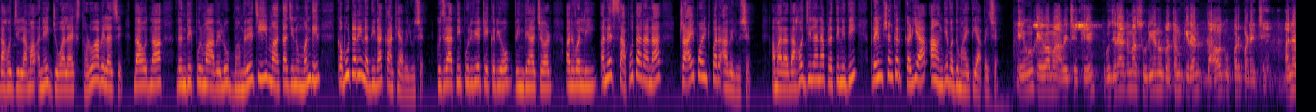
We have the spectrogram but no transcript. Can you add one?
દાહોદ જિલ્લામાં અનેક જોવાલાયક સ્થળો આવેલા છે. દાહોદના રંધીકપુરમાં આવેલું ભમરેચી માતાજીનું મંદિર કબૂટરી નદીના કાંઠે આવેલું છે. ગુજરાતની પૂર્વીય ટેકરીઓ વિંધ્યાચળ, અરવલ્લી અને સાપુતારાના ટ્રાય પોઈન્ટ પર આવેલું છે. અમારા દાહોદ જિલ્લાના પ્રતિનિધિ પ્રેમશંકર કડિયા આ અંગે વધુ માહિતી આપે છે. એવું કહેવામાં આવે છે કે ગુજરાતમાં સૂર્યનું પ્રથમ કિરણ દાહોદ ઉપર પડે છે. અને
